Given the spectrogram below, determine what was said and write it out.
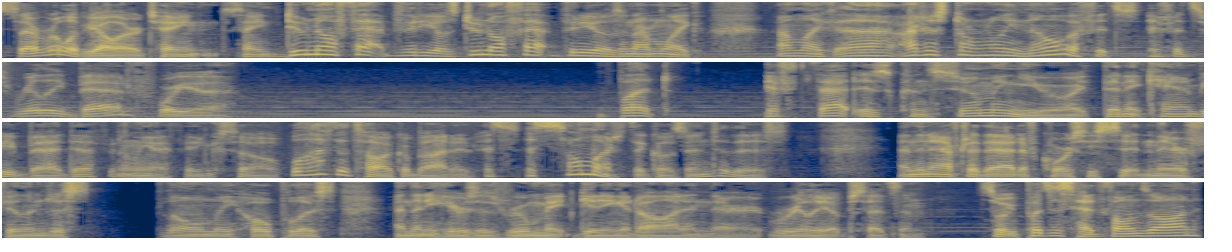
several of y'all are t- saying do NoFap videos do NoFap videos and i'm like i'm like uh, i just don't really know if it's if it's really bad for you but if that is consuming you then it can be bad definitely i think so. We'll have to talk about it. It's, it's so much that goes into this. And then after that of course he's sitting there feeling just lonely hopeless and then he hears his roommate getting it on in there it really upsets him. So he puts his headphones on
